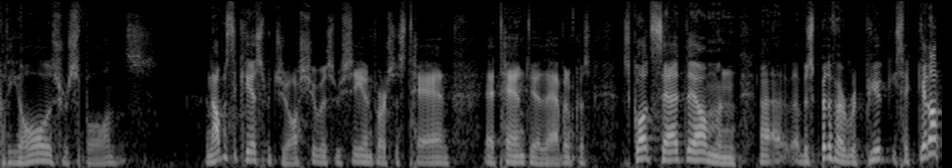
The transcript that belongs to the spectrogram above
but He always responds. And that was the case with Joshua, as we see in verses 10, uh, 10 to 11, because as God said to him, and uh, it was a bit of a rebuke, He said, Get up!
